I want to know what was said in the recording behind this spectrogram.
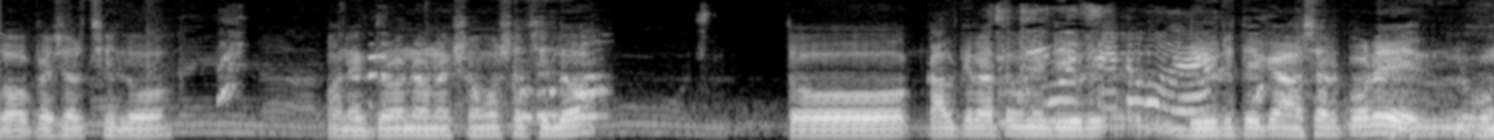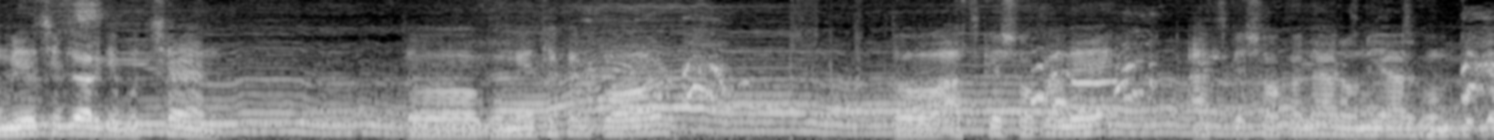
লো প্রেশার ছিল, অনেক ধরনের অনেক সমস্যা ছিল। তো কালকে রাতে উনি ডিউটি ডিউটি থেকে আসার পরে ঘুমিয়েছিল আর কি, বুঝছেন? তো ঘুমিয়ে থাকার পর, তো আজকে সকালে আজকে সকালে আর উনি আর ঘুম থেকে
